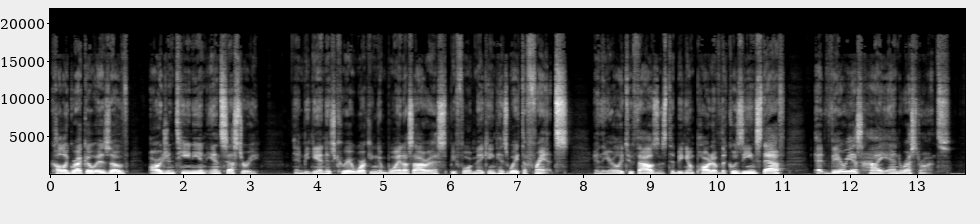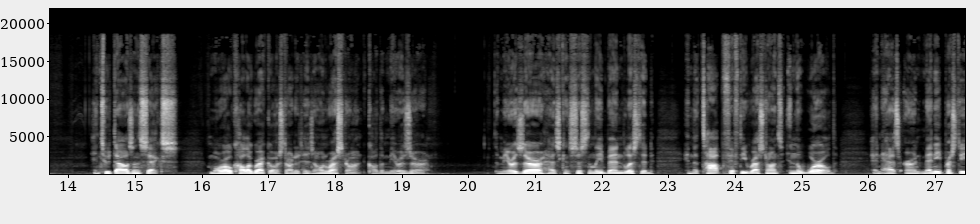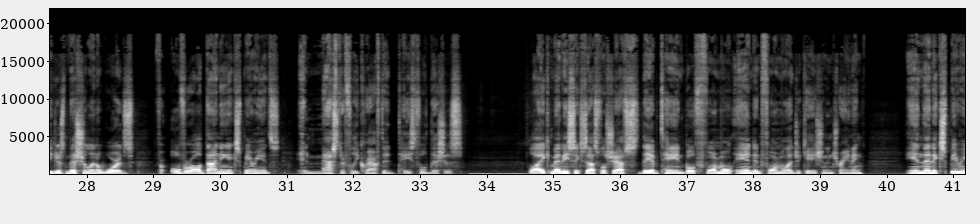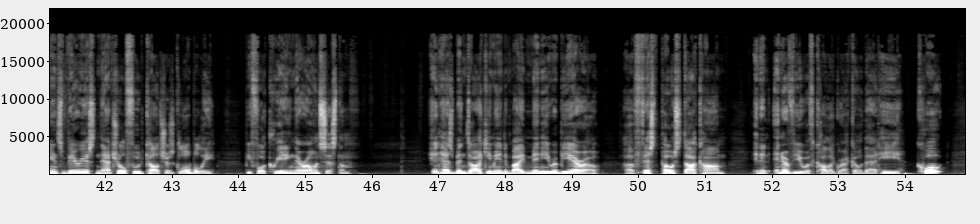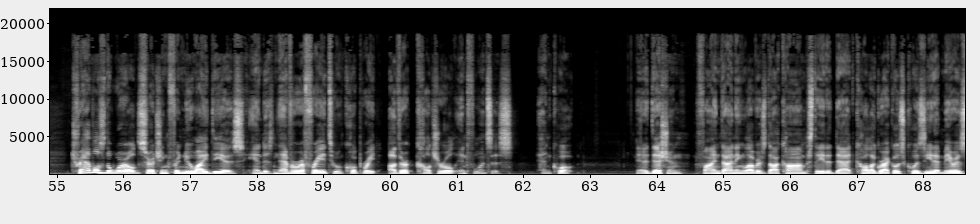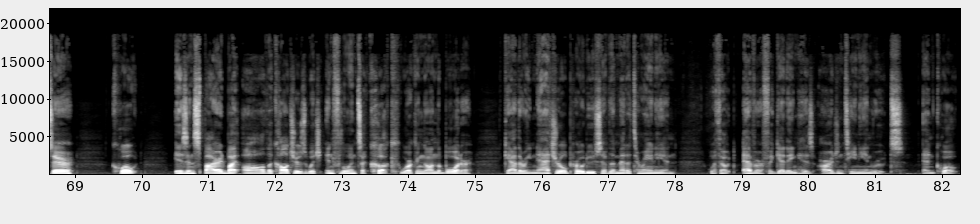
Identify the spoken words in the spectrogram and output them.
Colagreco is of Argentinian ancestry and began his career working in Buenos Aires before making his way to France in the early 2000s to become part of the cuisine staff at various high end restaurants. In 2006, Mauro Colagreco started his own restaurant called the Mirazur. The Mirazur has consistently been listed in the top 50 restaurants in the world and has earned many prestigious Michelin awards for overall dining experience and masterfully crafted, tasteful dishes. Like many successful chefs, they obtain both formal and informal education and training, and then experience various natural food cultures globally before creating their own system. It has been documented by Minnie Ribeiro of FirstPost.com in an interview with Greco that he, quote, travels the world searching for new ideas and is never afraid to incorporate other cultural influences, end quote. In addition, FineDiningLovers.com stated that Greco's cuisine at Mirazur, quote, is inspired by all the cultures which influence a cook working on the border, gathering natural produce of the Mediterranean without ever forgetting his Argentinian roots. End quote.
